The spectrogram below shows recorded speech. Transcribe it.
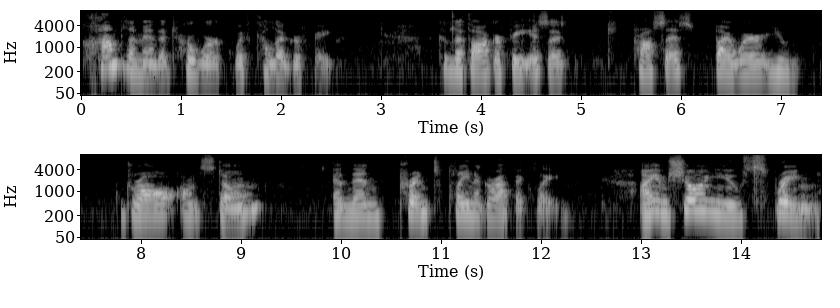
complemented her work with calligraphy. Lithography is a process by where you draw on stone and then print planographically. I am showing you spring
